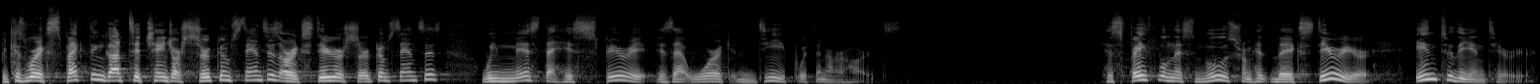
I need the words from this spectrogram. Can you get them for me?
Because we're expecting God to change our circumstances, our exterior circumstances, we miss that His Spirit is at work deep within our hearts. His faithfulness moves from his, the exterior into the interior.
